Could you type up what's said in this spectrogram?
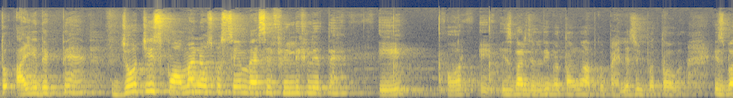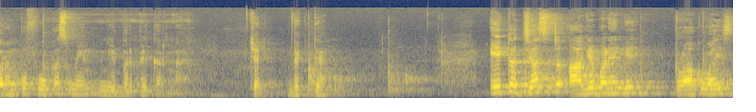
तो आइए देखते हैं, जो चीज़ कॉमन है उसको सेम वैसे फिर लिख लेते हैं। ए और ए इस बार जल्दी बताऊँगा, आपको पहले से भी पता होगा, इस बार हमको फोकस मेन नेबर पे करना है। चलिए, देखते हैं। ए का जस्ट आगे बढ़ेंगे क्लॉकवाइज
